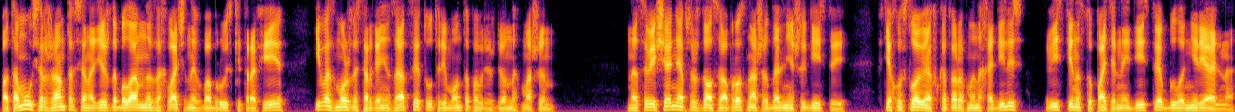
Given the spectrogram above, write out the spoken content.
Потому у сержанта вся надежда была на захваченные в Бобруйске трофеи и возможность организации тут ремонта поврежденных машин. На совещании обсуждался вопрос наших дальнейших действий. В тех условиях, в которых мы находились, вести наступательные действия было нереально.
